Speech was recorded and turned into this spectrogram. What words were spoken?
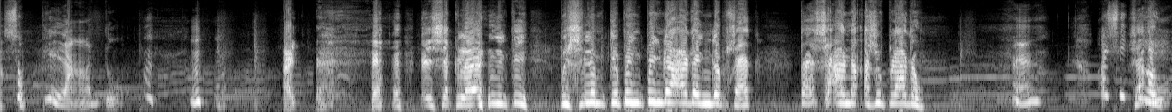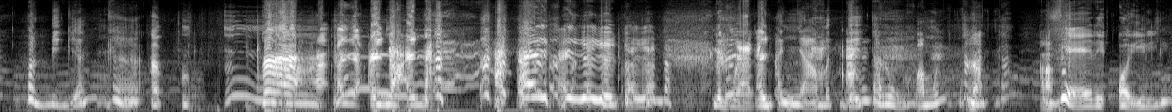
suplado. Ay, siyak lang iti, pislam tiping-ping na ading lapsat, ta saan nakasuplado. Ha? O sige, Sakaw. pagbigyan ka. Ah, mm, Ay, ay na, ay na. Ay, ay, ay, ay, tayo na. Nagwakay. Anyamat day tarong pamunta. Ah? Very oily.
